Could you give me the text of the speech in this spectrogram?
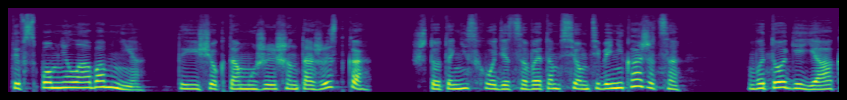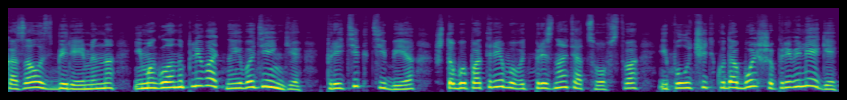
ты вспомнила обо мне. Ты еще к тому же и шантажистка? Что-то не сходится в этом всем, тебе не кажется? В итоге я оказалась беременна и могла наплевать на его деньги, прийти к тебе, чтобы потребовать признать отцовство и получить куда больше привилегий,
